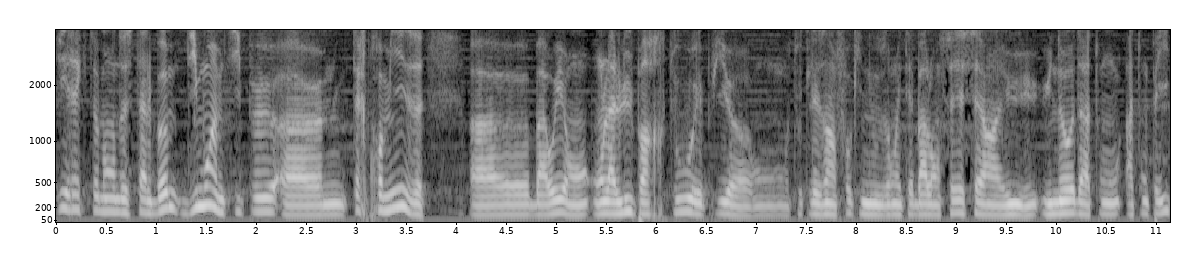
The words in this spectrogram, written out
directement de cet album. Dis-moi un petit peu, euh, Terre Promise, Euh, bah oui, on, on l'a lu partout et puis euh, on- toutes les infos qui nous ont été balancées, c'est un- une ode à ton, à ton pays.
